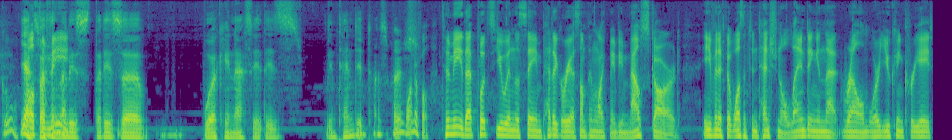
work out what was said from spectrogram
Cool. yeah. Well, so I think me, that is that is uh, working as it is intended. I suppose. wonderful. To me, that puts you in the same pedigree as something like maybe Mouse Guard, even if it wasn't intentional. Landing in that realm where you can create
